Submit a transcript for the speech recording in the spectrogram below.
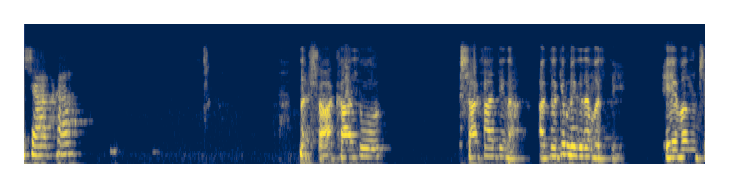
शाखा। शाखा तु शाखाति न, अत्र किं लिखितमस्ति? एवं च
